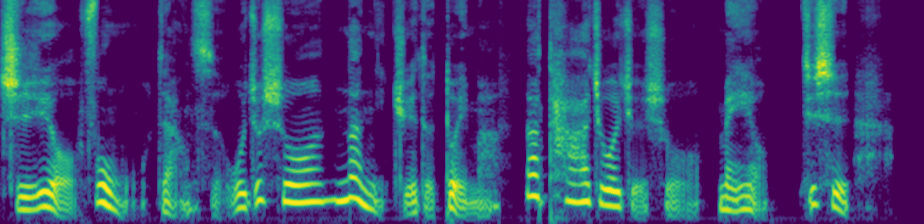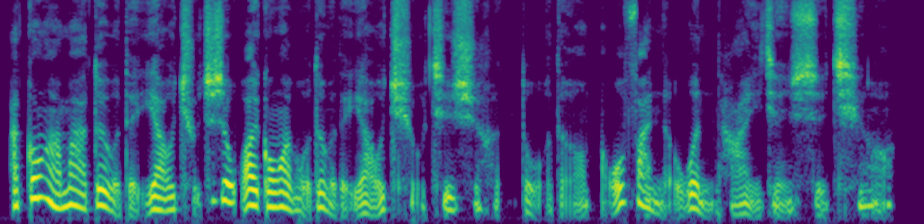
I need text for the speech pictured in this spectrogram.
只有父母这样子。我就说，那你觉得对吗？那他就会觉得说，没有，就是阿公阿妈对我的要求，就是外公外婆对我的要求，其实是很多的。我反而问他一件事情哦。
